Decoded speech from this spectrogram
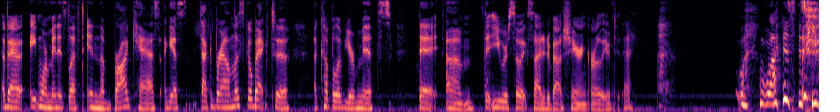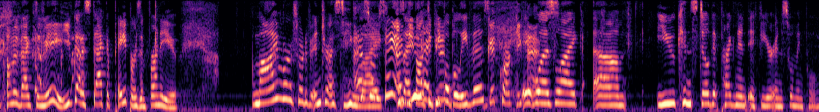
about eight more minutes left in the broadcast, I guess Dr. Brown, let's go back to a couple of your myths that um, that you were so excited about sharing earlier today. Why does this keep coming back to me? You've got a stack of papers in front of you. Mine were sort of interesting, That's what I'm like saying. because I thought, do people good- believe this? good quirky It was like um, you can still get pregnant if you're in a swimming pool.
